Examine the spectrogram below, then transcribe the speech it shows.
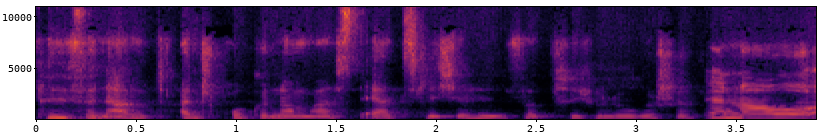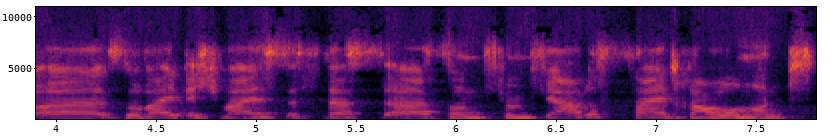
Hilfe in Anspruch genommen hast, ärztliche Hilfe, psychologische. Genau, äh, soweit ich weiß, ist das äh, so ein Fünfjahreszeitraum und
